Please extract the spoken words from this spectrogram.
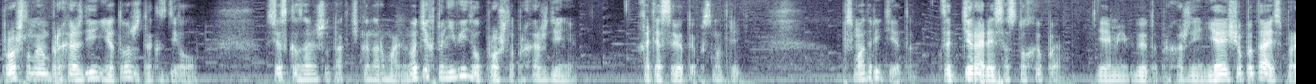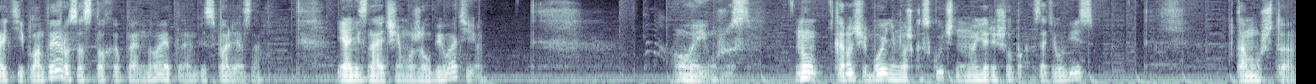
В прошлом моем прохождении я тоже так сделал. Все сказали, что тактика нормальная. Но те, кто не видел прошлое прохождение, хотя советую посмотреть, посмотрите это. Кстати, террария со 100 хп. Я имею в виду это прохождение. Я еще пытаюсь пройти плантеру со 100 хп, но это бесполезно. Я не знаю, чем уже убивать ее. Ой, ужас. Ну, короче, бой немножко скучный, но я решил показать его весь. Потому что,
